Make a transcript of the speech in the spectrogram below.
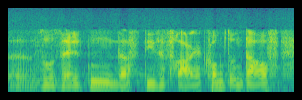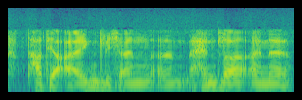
äh, so selten, dass diese Frage kommt. Und darauf hat ja eigentlich ein, ein Händler eine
